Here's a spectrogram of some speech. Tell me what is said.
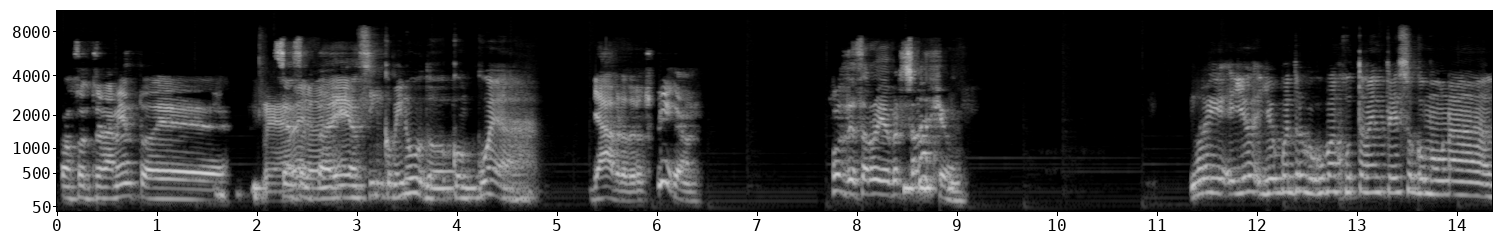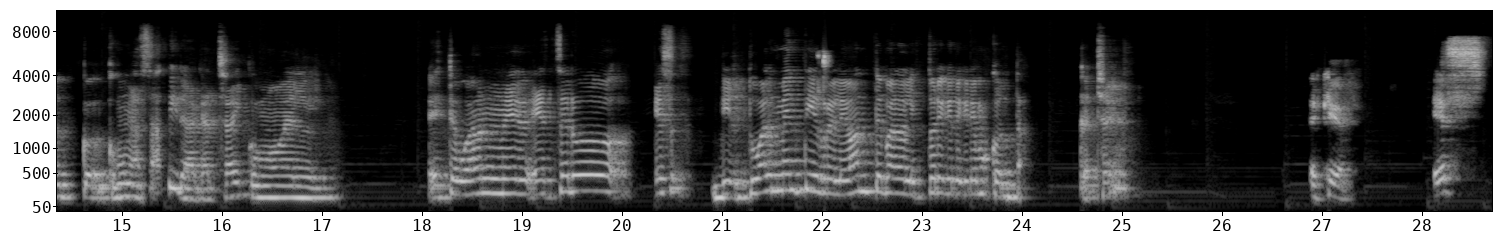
con su entrenamiento de 60 días. 5 minutos, con cueva. Ya, pero te lo explican. Full desarrollo de personaje. No, yo, yo encuentro que ocupan justamente eso como una como una sátira, ¿cachai? Como el... Este weón es, es cero... es virtualmente irrelevante para la historia que te queremos contar, ¿cachai? Es que es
